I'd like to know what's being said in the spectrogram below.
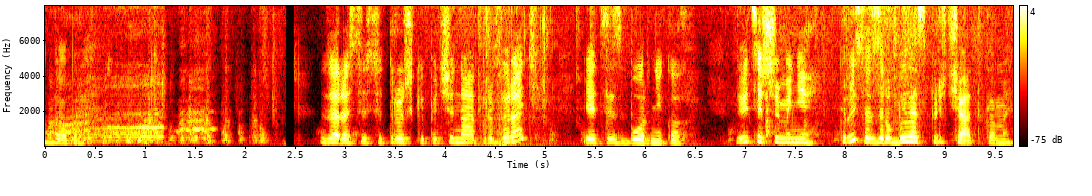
Добре. Зараз все трошки починаю прибирати в яйцезборниках. Дивіться, що мені криса зробила з перчатками.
